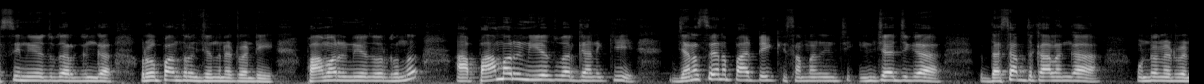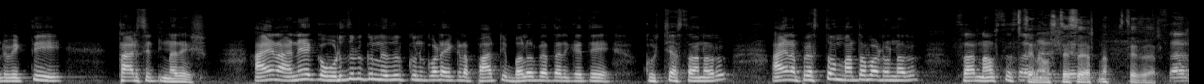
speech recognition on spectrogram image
ఎస్సీ నియోజకవర్గంగా రూపాంతరం చెందినటువంటి పామరు నియోజకవర్గం ఉందో ఆ పామరు నియోజకవర్గానికి జనసేన పార్టీకి సంబంధించి ఇన్ఛార్జిగా దశాబ్ద కాలంగా ఉంటున్నటువంటి వ్యక్తి తాడిశెట్టి నరేష్. ఆయన అనేక ఒడిదుడుకులను ఎదుర్కొని కూడా ఇక్కడ పార్టీ బలోపేతానికి అయితే కృషి చేస్తా ఉన్నారు. ఆయన ప్రస్తుతం మనతో పాటు ఉన్నారు. సార్ నమస్తే సార్ నమస్తే సార్ నమస్తే సార్. సార్.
